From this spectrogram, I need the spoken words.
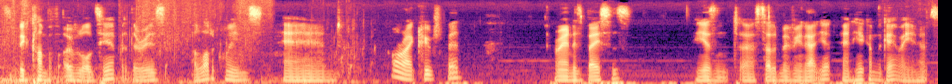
It's a big clump of overlords here, but there is a lot of queens, and alright creep spread around his bases. He hasn't uh, started moving it out yet, and here come the gateway units.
